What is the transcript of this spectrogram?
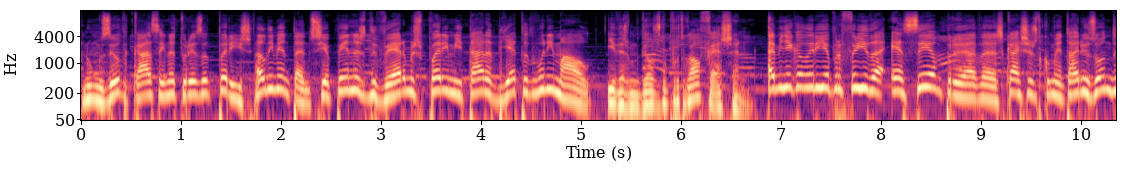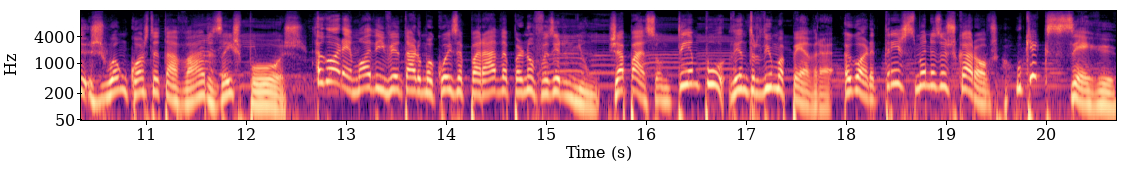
no Museu de Caça e Natureza de Paris, alimentando-se apenas de vermes para imitar a dieta do animal e das modelos do Portugal Fashion. A minha galeria preferida é sempre a das caixas de comentários onde João Costa Tavares expôs. Agora é moda inventar uma coisa parada para não fazer nenhum. Já passam tempo dentro de uma pedra. Agora, três semanas a chocar ovos. O que é que se segue?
